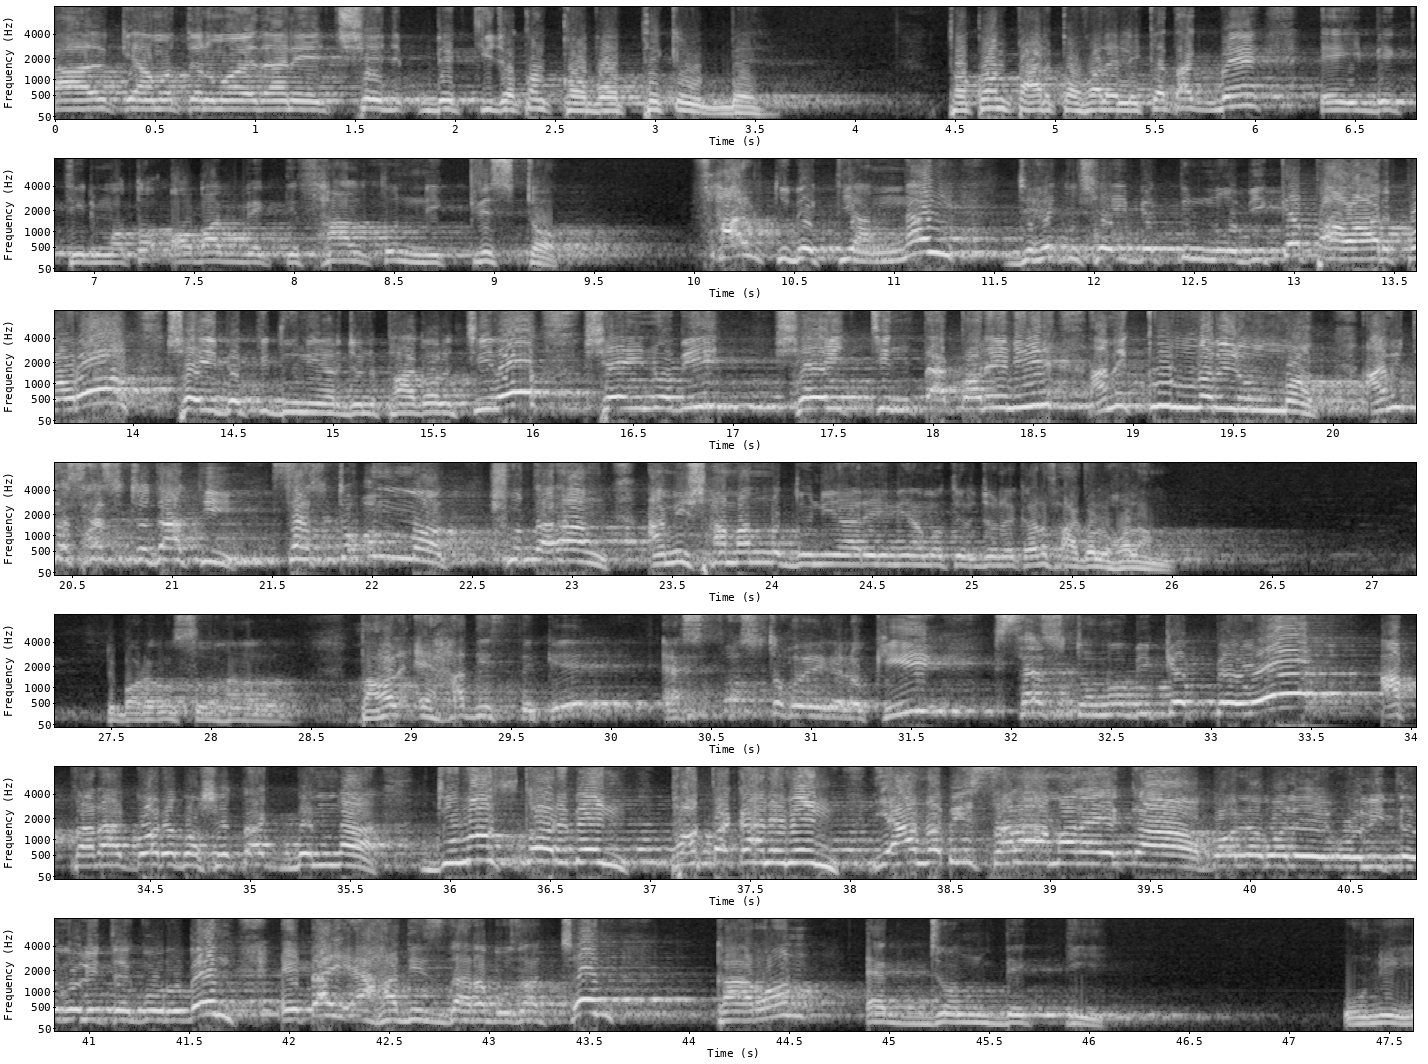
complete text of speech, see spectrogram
কাল কেয়ামতের ময়দানে সে ব্যক্তি যখন কবর থেকে উঠবে, তখন তার কপালে লিখে থাকবে, এই ব্যক্তির মতো অবাক ব্যক্তি, ফালতু, নিকৃষ্ট। ফালতু ব্যক্তি আর নাই। যেহেতু সেই ব্যক্তি নবীকে পাওয়ার পরও সেই ব্যক্তি দুনিয়ার জন্য পাগল ছিল, সেই নবী সেই চিন্তা করেনি, আমি কোন নবীর উম্মত? আমি তো শ্রেষ্ঠ জাতি, শ্রেষ্ঠ উম্মত। সুতরাং আমি সামান্য দুনিয়ার এই নিয়ামতের জন্য কেন পাগল হলাম? তাহলে এ হাদিস থেকে স্পষ্ট হয়ে গেল কি, শ্রেষ্ঠ নবীকে পেয়ে আপনারা ঘরে বসে থাকবেন না, জুলুস করবেন, পতাকা নেবেন, ইয়া নবী সালাম আলাইকা, বলে বলে অলিতে গলিতে ঘুরবেন, এটাই হাদিস দ্বারা বোঝাচ্ছেন। কারণ একজন ব্যক্তি, উনি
